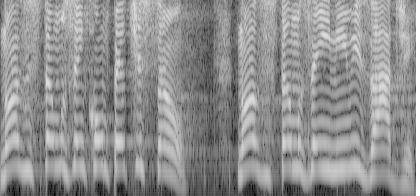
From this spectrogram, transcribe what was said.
Nós estamos em competição, nós estamos em inimizade.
